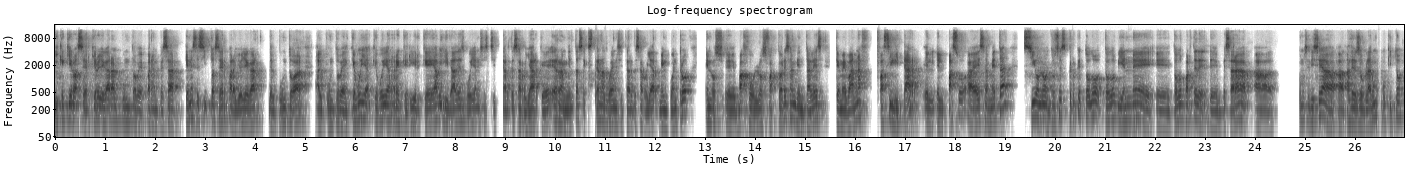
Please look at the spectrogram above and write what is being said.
¿Y qué quiero hacer? Quiero llegar al punto B. Para empezar, ¿qué necesito hacer para yo llegar del punto A al punto B? ¿Qué voy a, qué voy a requerir? ¿Qué habilidades voy a necesitar desarrollar? ¿Qué herramientas externas voy a necesitar desarrollar? Me encuentro en los, eh, bajo los factores ambientales que me van a facilitar el, el paso a esa meta sí o no. Entonces, creo que todo, todo viene, eh, todo parte de, de empezar a, ¿cómo se dice?, a, a, desdoblar un poquito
